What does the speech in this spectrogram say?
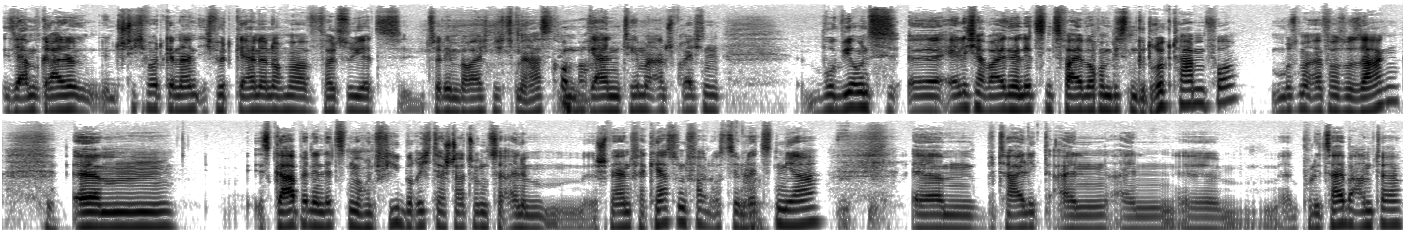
Sie haben gerade ein Stichwort genannt. Ich würde gerne nochmal, falls du jetzt zu dem Bereich nichts mehr hast, Komm, gerne ein Thema ansprechen, wo wir uns äh, ehrlicherweise in den letzten zwei Wochen ein bisschen gedrückt haben vor, muss man einfach so sagen. Ähm, es gab in den letzten Wochen viel Berichterstattung zu einem schweren Verkehrsunfall aus dem letzten Jahr. Ähm, beteiligt ein, ein äh, Polizeibeamter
